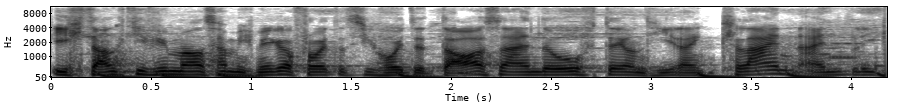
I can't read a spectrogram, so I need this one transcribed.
Ich danke dir vielmals, habe mich mega gefreut, dass ich heute da sein durfte und hier einen kleinen Einblick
